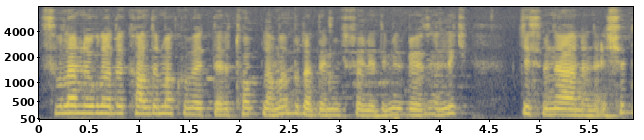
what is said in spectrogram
Sıvıların uyguladığı kaldırma kuvvetleri toplamı bu da demin söylediğimiz bir özellik. Cismin ağırlığına eşit.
